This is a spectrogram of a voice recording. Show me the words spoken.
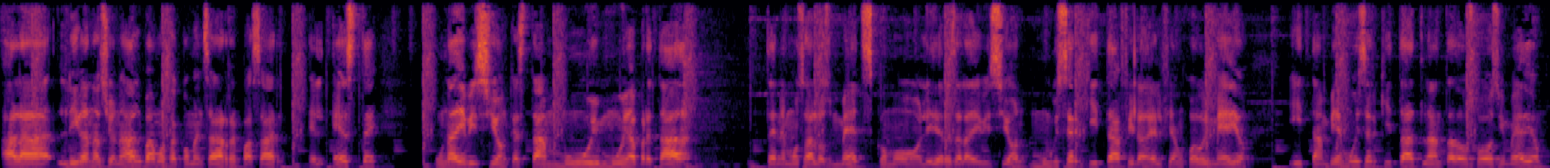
a la Liga Nacional. Vamos a comenzar a repasar el este. Una división que está muy muy apretada. Tenemos a los Mets como líderes de la división. Muy cerquita a Filadelfia un juego y medio. Y también muy cerquita a Atlanta dos juegos y medio.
